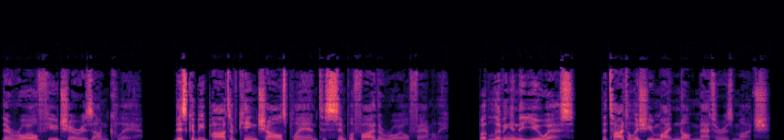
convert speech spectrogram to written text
their royal future is unclear. This could be part of King Charles' plan to simplify the royal family. But living in the US, the title issue might not matter as much.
